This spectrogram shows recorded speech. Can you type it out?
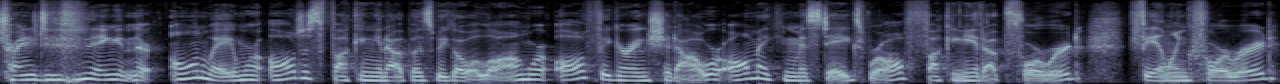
trying to do the thing in their own way. And we're all just fucking it up as we go along. We're all figuring shit out. We're all making mistakes. We're all fucking it up forward, failing forward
